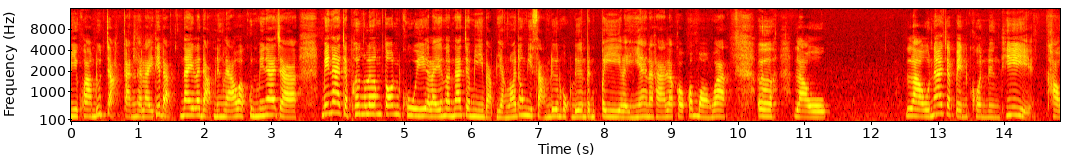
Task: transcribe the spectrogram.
มีความรู้จักกันอะไรที่แบบในระดับหนึ่งแล้วอะคุณไม่น่าจะไม่น่าจะเพิ่งเริ่มต้นคุยอะไรนั้นน่าจะมีแบบอย่างน้อยต้องมี 3 เดือน 6 เดือนเป็นปีอะไรอย่างเงี้ยนะคะ แล้วเขาก็มองว่า เออเรา เราน่าจะเป็นคนหนึ่งที่เขา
